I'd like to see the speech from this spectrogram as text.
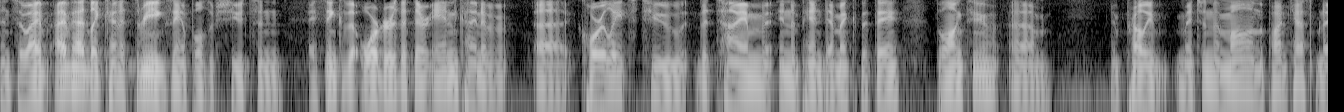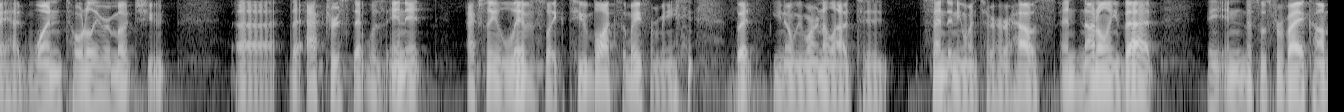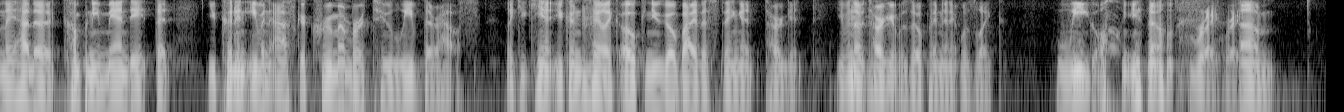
and so I've I've had like kind of three examples of shoots, and I think the order that they're in kind of uh, correlates to the time in the pandemic that they belong to. Um, I probably mentioned them all on the podcast, but I had one totally remote shoot. Uh, the actress that was in it actually lives like two blocks away from me, but you know we weren't allowed to send anyone to her house. And not only that, and this was for Viacom, they had a company mandate that you couldn't even ask a crew member to leave their house. Like you can't, you couldn't say like, "Oh, can you go buy this thing at Target?" Even though Target was open and it was like legal, you know. Right, right. Um,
